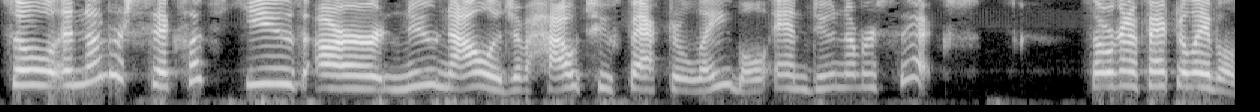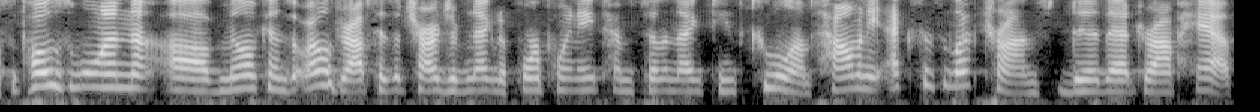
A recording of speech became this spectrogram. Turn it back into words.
So in number six, let's use our new knowledge of how to factor label and do number six. So we're going to factor label. Suppose one of Millikan's oil drops has a charge of negative 4.8 times 10 to the 19th coulombs. How many excess electrons did that drop have?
